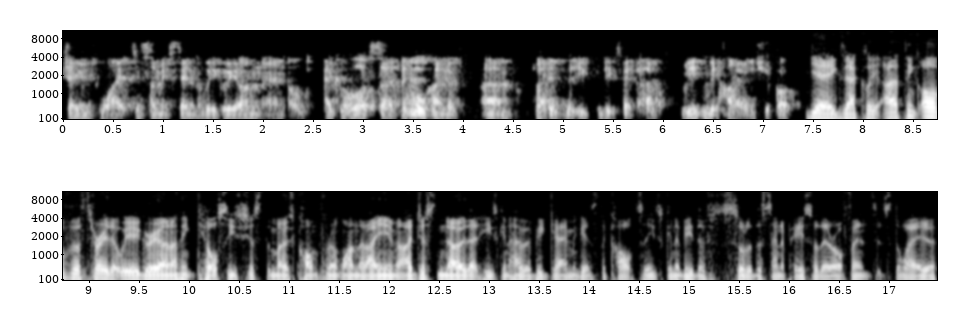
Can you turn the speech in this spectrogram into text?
James White to some extent that we agree on, and Agholor. So they're all kind of um, players that you could expect to have reasonably high ownership of. Yeah, exactly. I think of the three that we agree on, I think Kelce's just the most confident one that I am. I just know that he's going to have a big game against the Colts. He's going to be the sort of the centerpiece of their offense. It's the way to,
